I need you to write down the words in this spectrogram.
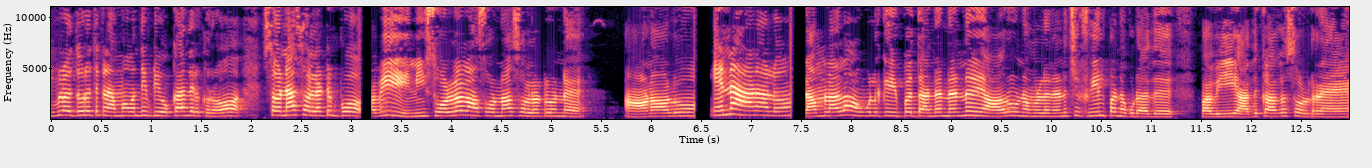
இவ்வளோ தூரத்துக்கு நம்ம வந்து இப்படி உட்காந்துருக்குறோம் சொன்னா சொல்லட்டும் போ. அவி நீ சொல்லலாம். சொன்னா சொல்லட்டும்னு. ஆனாலும் என்ன ஆனாலும்? நம்மளால அவங்களுக்கு இப்போ தண்டனைன்னு யாரும் நம்மளை நினச்சி ஃபீல் பண்ணக்கூடாது. பவி அதுக்காக சொல்கிறேன்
